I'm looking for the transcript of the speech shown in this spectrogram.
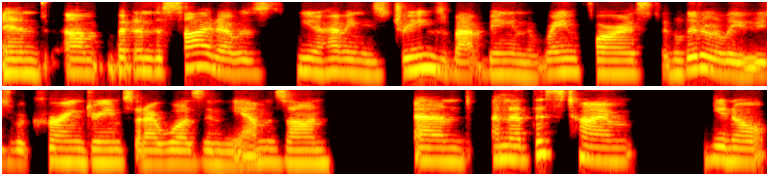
and um, but on the side i was you know having these dreams about being in the rainforest and literally these recurring dreams that i was in the amazon and and at this time you know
